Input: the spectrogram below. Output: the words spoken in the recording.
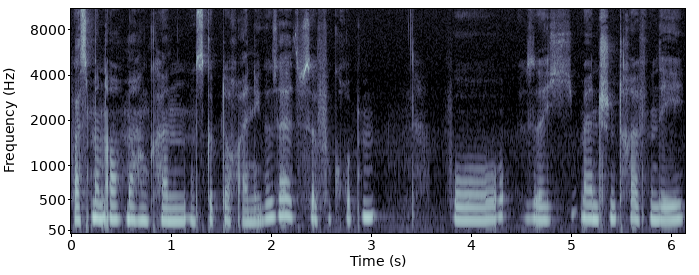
was man auch machen kann, es gibt auch einige Selbsthilfegruppen, wo sich Menschen treffen, die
